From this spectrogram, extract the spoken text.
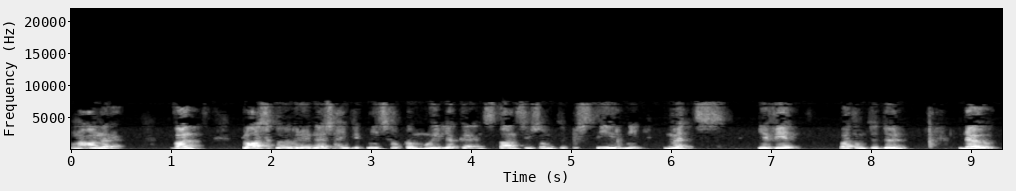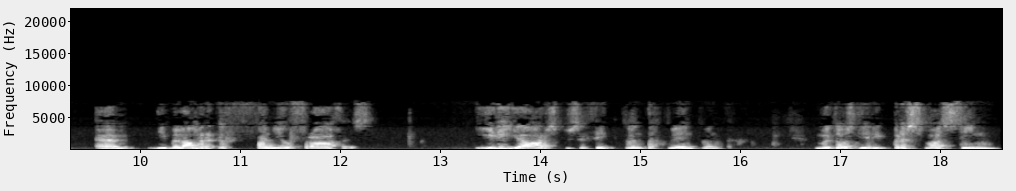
onder andere want plaaslike owerhede is eintlik nie sulke moeilike instansies om te bestuur nie mits jy weet wat om te doen. Nou ehm um, die belangrike van jou vraag is hierdie jaar spesifiek 2022 moet ons deur die prisma sien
